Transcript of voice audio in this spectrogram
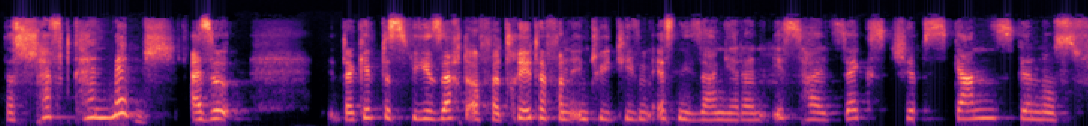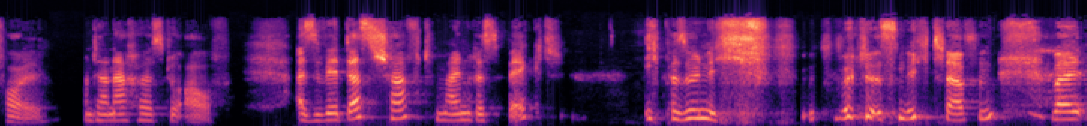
Das schafft kein Mensch. Also da gibt es, wie gesagt, auch Vertreter von intuitivem Essen, die sagen, ja, dann iss halt sechs Chips ganz genussvoll und danach hörst du auf. Also wer das schafft, mein Respekt. Ich persönlich würde es nicht schaffen, weil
